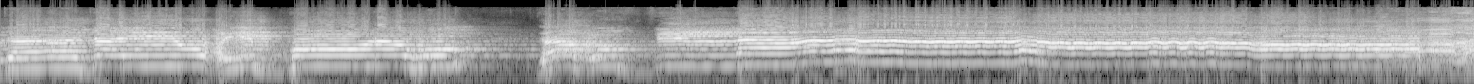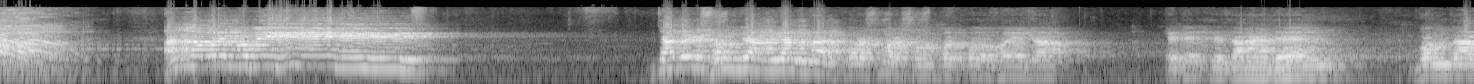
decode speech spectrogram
أحجاجا يحبونهم كحب الله. আল্লাহ বলেন, নবী, যাদের সঙ্গে আমি আল্লাহর পরস্পর সম্পর্ক হয়ে যা এদেরকে জানায় দেন বন্দার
